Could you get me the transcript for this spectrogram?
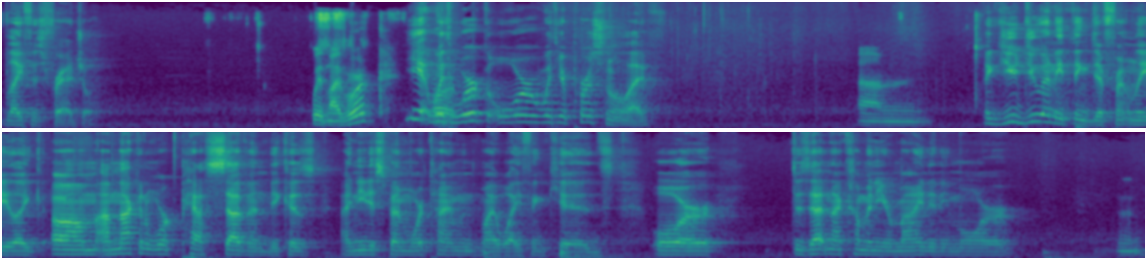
life is fragile? With my work? Yeah, or? with work or with your personal life. Um, like, do you do anything differently? Like, um, I'm not going to work past seven because I need to spend more time with my wife and kids, or does that not come into your mind anymore? Mm.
